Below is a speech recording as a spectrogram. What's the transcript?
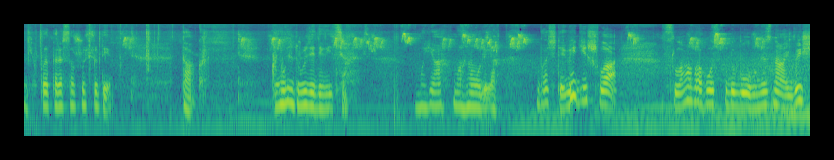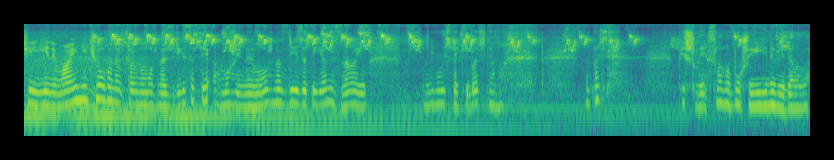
їх пересаджу сюди. Так. Ось, друзі, дивіться моя магнолія. Бачите, відійшла. Слава Господу Богу, не знаю. Вище її немає нічого, напевно, можна зрізати, а може і не можна зрізати, я не знаю. Ось такі, бачите, воно. От бачите, пішли. Слава Богу, що її не видалила.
